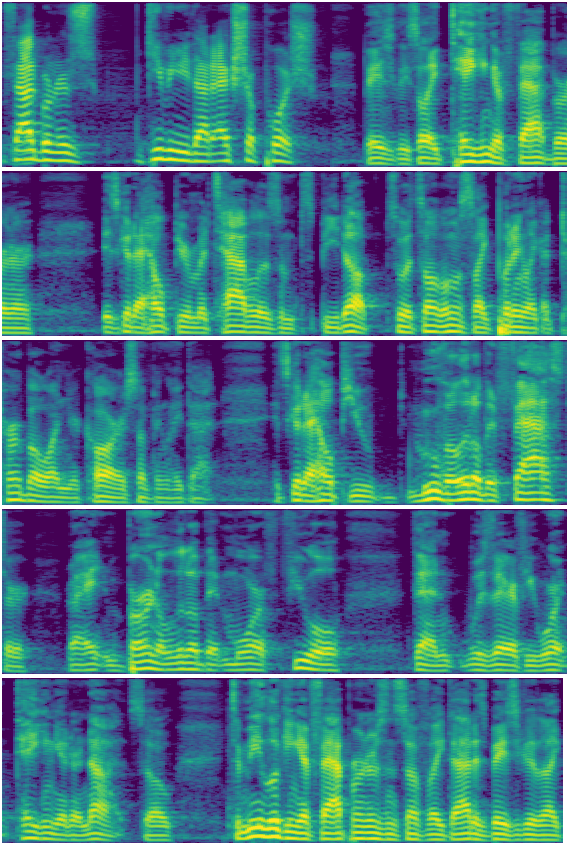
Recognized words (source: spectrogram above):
fat burners giving you that extra push. basically. So like taking a fat burner is going to help your metabolism speed up. So it's almost like putting like a turbo on your car or something like that. It's going to help you move a little bit faster, right, and burn a little bit more fuel than was there if you weren't taking it or not. So to me, looking at fat burners and stuff like that is basically like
